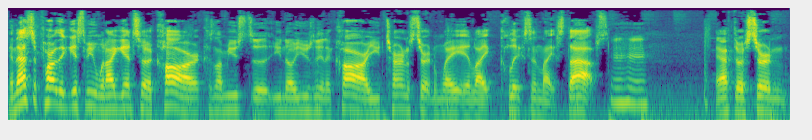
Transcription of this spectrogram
And that's the part that gets me when I get into a car because I'm used to, you know, usually in a car, you turn a certain way, it like clicks and like stops. mm-hmm. After a certain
